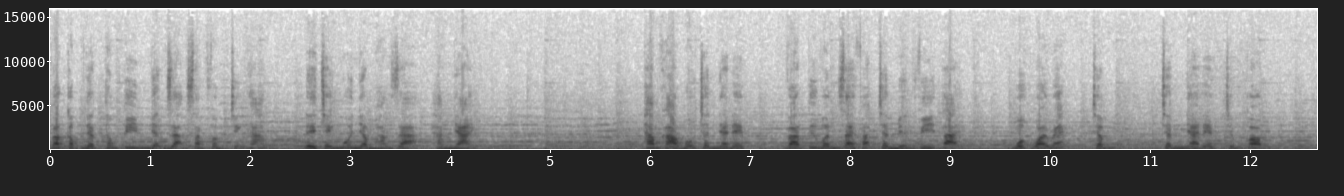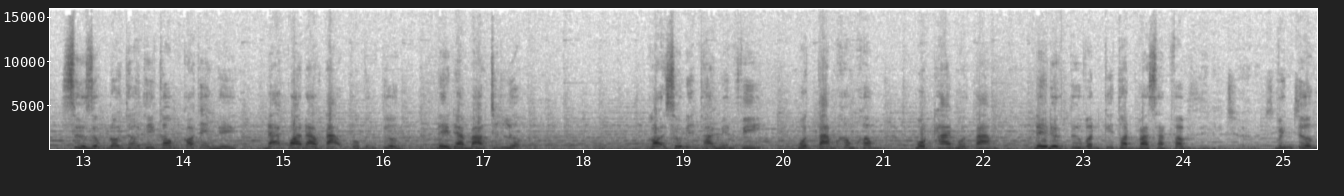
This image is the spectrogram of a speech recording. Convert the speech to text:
và cập nhật thông tin nhận dạng sản phẩm chính hãng để tránh mua nhầm hàng giả, hàng nhái. Tham khảo mẫu trần nhà đẹp và tư vấn giải pháp trần miễn phí tại www nhà đẹp.com. Sử dụng đội thợ thi công có thể nghề đã qua đào tạo của Vĩnh Tường để đảm bảo chất lượng. Gọi số điện thoại miễn phí 1800 1218 để được tư vấn kỹ thuật và sản phẩm. Vĩnh Tường,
